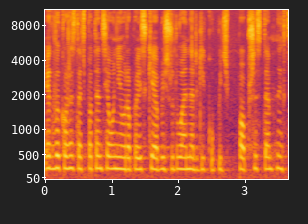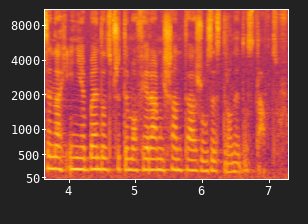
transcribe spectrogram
Jak wykorzystać potencjał Unii Europejskiej, aby źródła energii kupić po przystępnych cenach i nie będąc przy tym ofiarami szantażu ze strony dostawców?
